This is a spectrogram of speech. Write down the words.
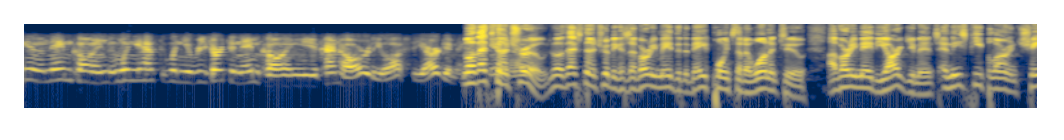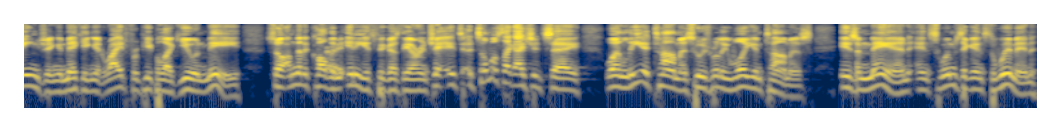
you know, name calling. When you have to, when you resort to name calling, you kind of already lost the argument. Well, that's not know? true. No, that's not true because I've already made the debate points that I wanted to. I've already made the arguments, and these people aren't changing and making it right for people like you and me. So I'm going to call them idiots because they aren't. Cha- it's it's almost like I should say when Lia Thomas, who's really William Thomas, is a man and swims against women,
